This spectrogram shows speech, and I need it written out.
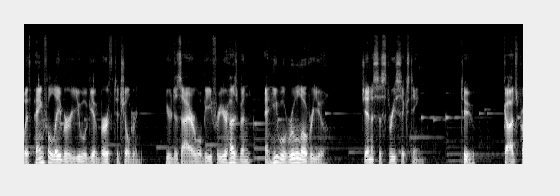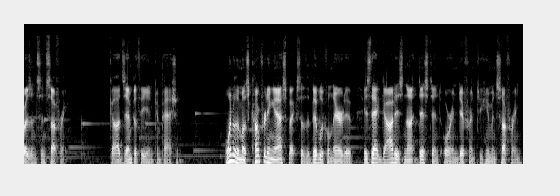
With painful labor you will give birth to children. Your desire will be for your husband, and he will rule over you. Genesis 3:16. 2. God's presence in suffering. God's empathy and compassion. One of the most comforting aspects of the biblical narrative is that God is not distant or indifferent to human suffering.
